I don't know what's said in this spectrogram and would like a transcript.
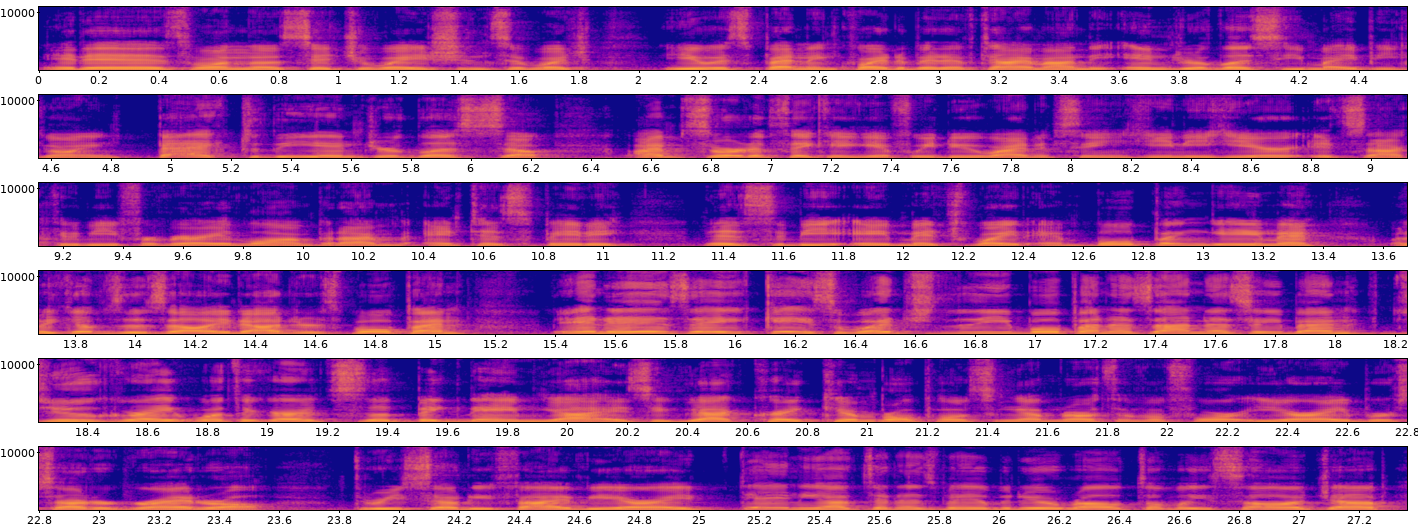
it is one of those situations in which he was spending quite a bit of time on the injured list. He might be going back to the injured list. So I'm sort of thinking if we do wind up seeing Heaney here, it's not going to be for very long, but I'm anticipating this to be a Mitch White and bullpen game. And when it comes to this LA Dodgers bullpen, it is a case which the bullpen has not necessarily been too great with regards to the big name guys. You've got Craig Kimbrel posting up north of a 4 ERA, Brusdar Graterol 375 ERA. Danny Hudson has been able to do a relatively solid job.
